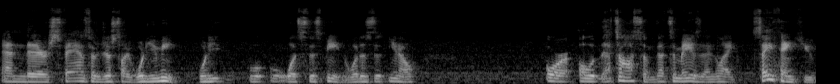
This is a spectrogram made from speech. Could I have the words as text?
and there's fans that are just like, "What do you mean? What do you? What's this mean? What is it? You know?" Or, "Oh, that's awesome. That's amazing." Like, say thank you.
